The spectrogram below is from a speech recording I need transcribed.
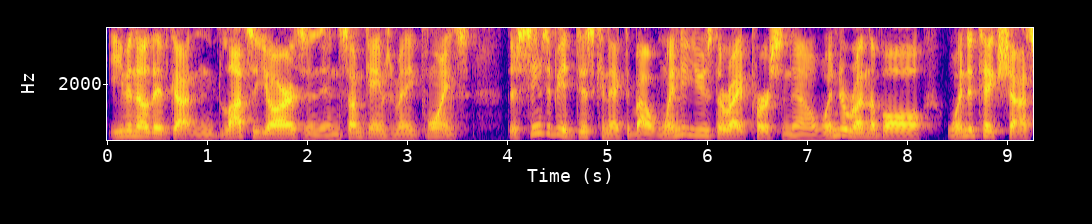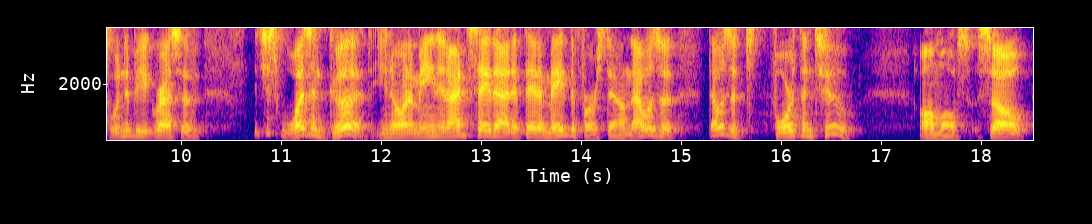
even though they've gotten lots of yards and in some games many points – there seems to be a disconnect about when to use the right personnel, when to run the ball, when to take shots, when to be aggressive. It just wasn't good. You know what I mean? And I'd say that if they'd have made the first down, that was a that was a fourth and two, almost. So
